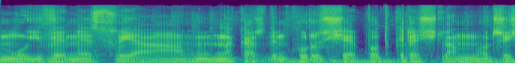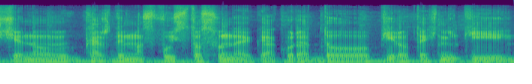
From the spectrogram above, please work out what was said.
mój wymysł. Ja na każdym kursie podkreślam, oczywiście no, każdy ma swój stosunek akurat do pirotechniki.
